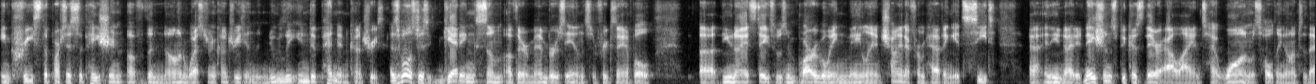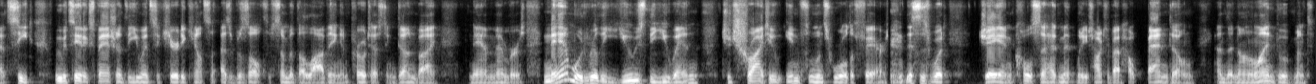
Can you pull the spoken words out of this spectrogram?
increase the participation of the non-Western countries in the newly independent countries, as well as just getting some of their members in. So, for example, uh, the United States was embargoing mainland China from having its seat uh, in the United Nations because their ally in Taiwan was holding on to that seat. We would see an expansion of the UN Security Council as a result of some of the lobbying and protesting done by NAM members. NAM would really use the UN to try to influence world affairs. This is what J.N. Khosla had meant when he talked about how Bandung and the non-aligned movement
